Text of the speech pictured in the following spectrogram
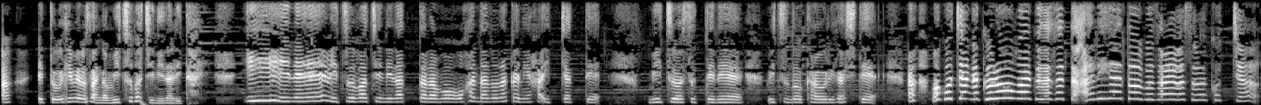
あ、えっと、姫野さんがミツバチになりたい。いいね。ミツバチになったらもうお花の中に入っちゃって、蜜を吸ってね、蜜の香りがして。あ、まこちゃんがクローバーくださった。ありがとうございます、まこちゃん。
